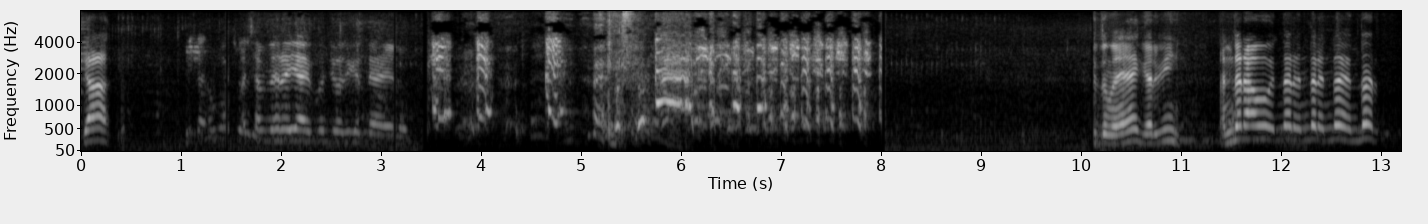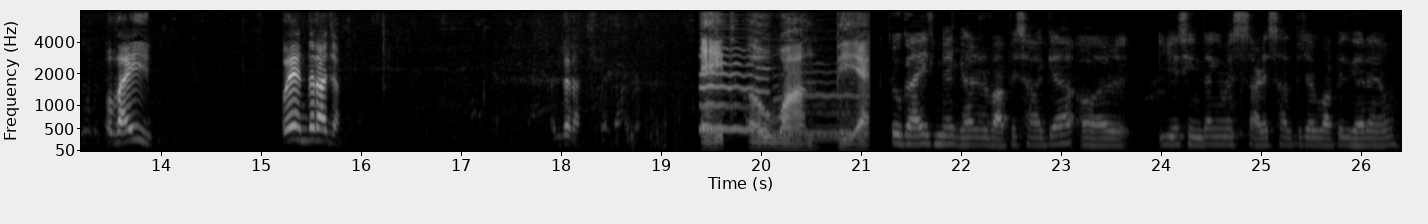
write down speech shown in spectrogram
क्या? अच्छा मेरा ही आईफोन चोरी करने आए लोग। तुम्हें गर्मी? अंदर आओ अंदर अंदर अंदर अंदर। ओ भाई ओए अंदर आ जा। अंदर आ। 8:01 p.m. तो गाइस मैं घर वापस आ गया और ये सीन था कि मैं साढ़े सात बजे वापस घर आया हूँ।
